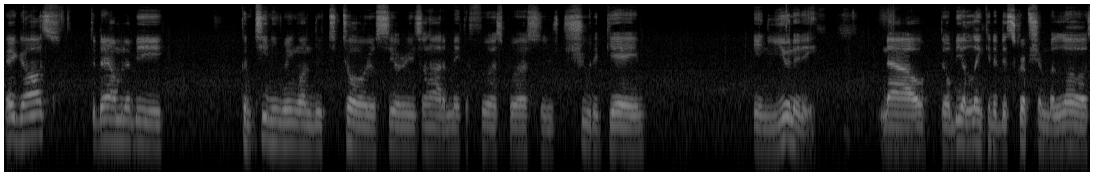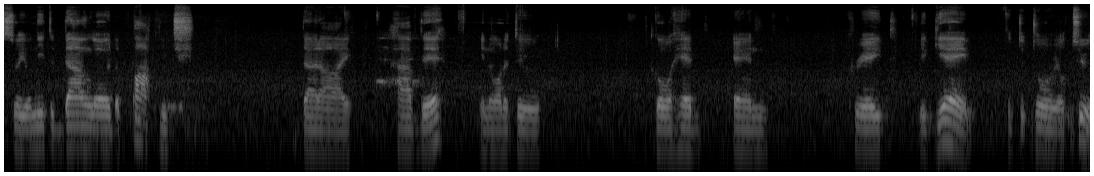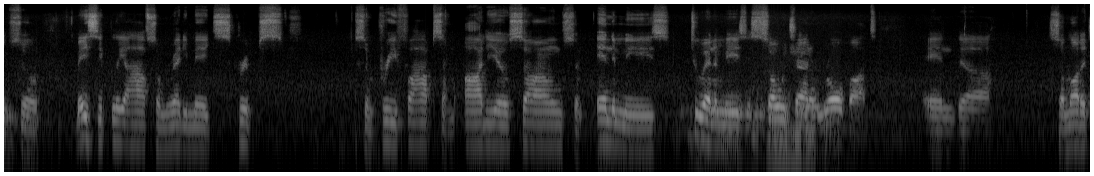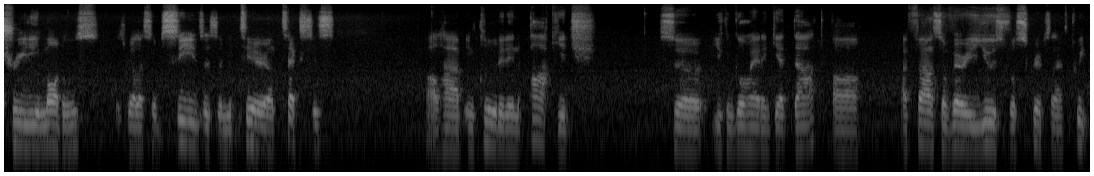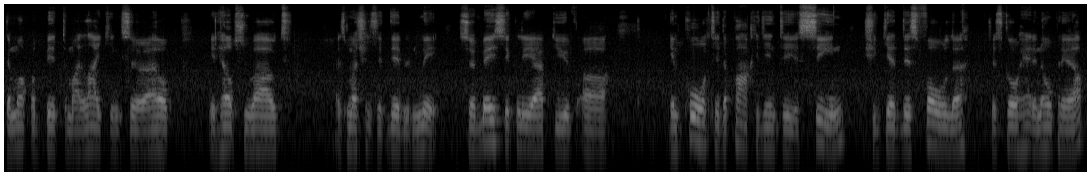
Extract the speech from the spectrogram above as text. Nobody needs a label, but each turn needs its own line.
Hey guys, today I'm going to be continuing on the tutorial series on how to make a first person shooter game in Unity. Now there'll be a link in the description below so you'll need to download the package that I have there in order to go ahead and create your game for tutorial 2. So basically I have some ready-made scripts some prefab, some audio songs, some enemies, two enemies, a soldier and a robot, and uh, some other 3D models, as well as some seeds as a material textures I'll have included in the package. So you can go ahead and get that. Uh, I found some very useful scripts and I've tweaked them up a bit to my liking, so I hope it helps you out as much as it did with me. So basically after you've uh, imported the package into your scene, you should get this folder. Just go ahead and open it up.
